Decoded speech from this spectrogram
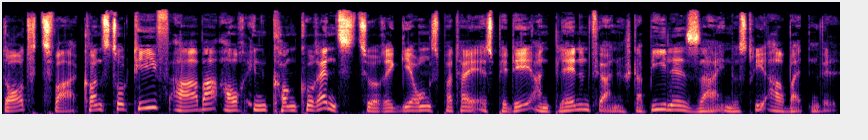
Dort zwar konstruktiv, aber auch in Konkurrenz zur Regierungspartei SPD an Plänen für eine stabile Saarindustrie arbeiten will.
